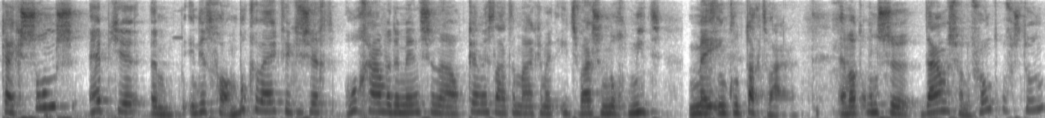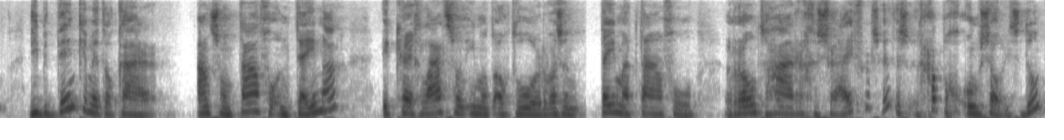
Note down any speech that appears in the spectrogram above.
Kijk, soms heb je een, in dit geval een boekenweek dat je zegt: hoe gaan we de mensen nou kennis laten maken met iets waar ze nog niet mee in contact waren? En wat onze dames van de front office doen, die bedenken met elkaar aan zo'n tafel een thema. Ik kreeg laatst van iemand ook te horen, er was een thematafel roodharige schrijvers. Hè? Het is grappig om zoiets te doen.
